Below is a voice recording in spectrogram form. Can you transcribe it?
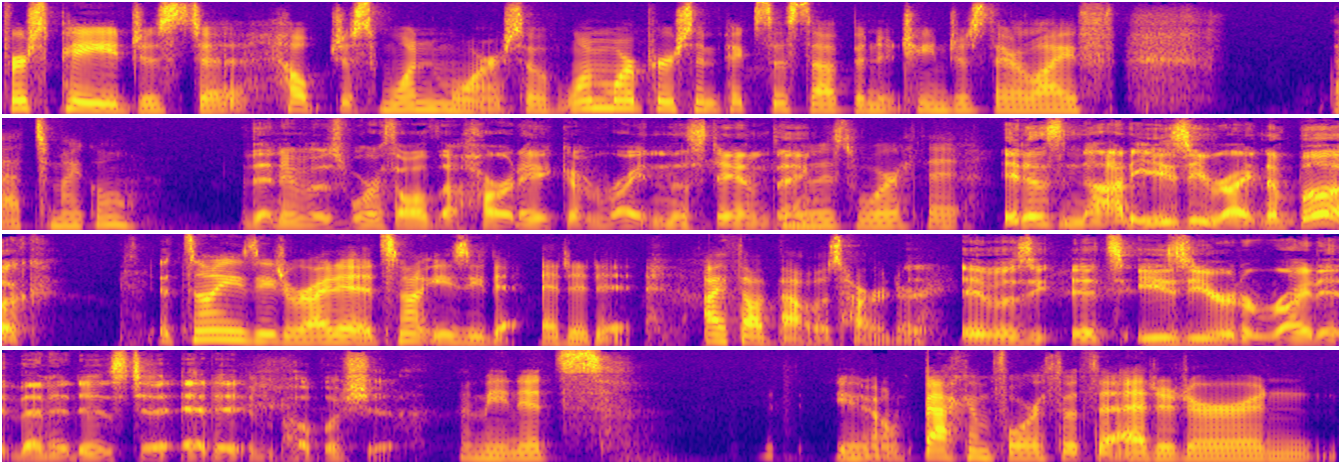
first page is to help just one more. So if one more person picks this up and it changes their life, that's my goal. Then it was worth all the heartache of writing this damn thing. It was worth it. it is not easy writing a book. It's not easy to write it. It's not easy to edit it. I thought that was harder. It was it's easier to write it than it is to edit and publish it. I mean, it's you know, back and forth with the editor and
